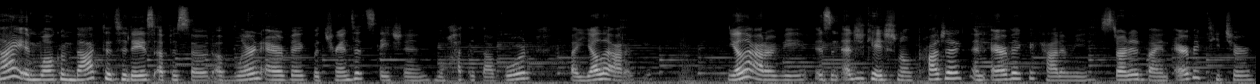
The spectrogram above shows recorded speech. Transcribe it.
Hi, and welcome back to today's episode of Learn Arabic with Transit Station Muhatta Tabur by Yalla Arabi. Yalla Arabi is an educational project and Arabic academy started by an Arabic teacher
